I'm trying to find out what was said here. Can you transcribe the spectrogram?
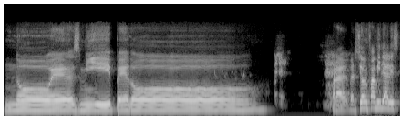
no es mi pedo. Para versión familiar es,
